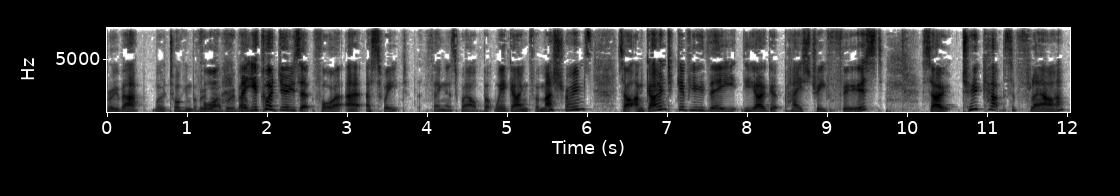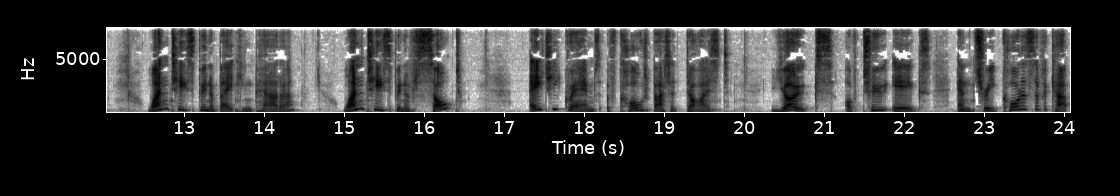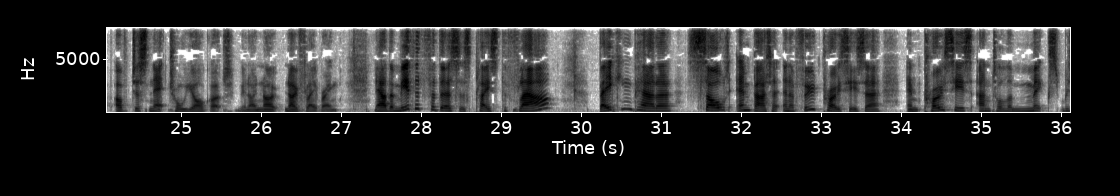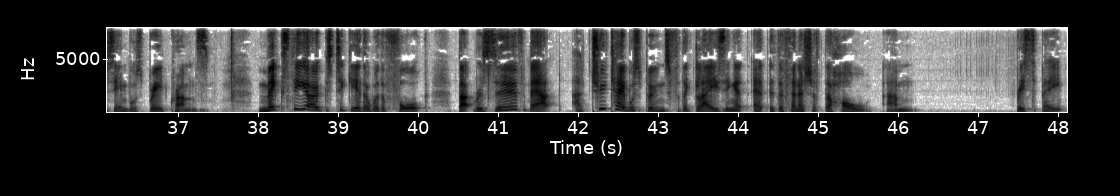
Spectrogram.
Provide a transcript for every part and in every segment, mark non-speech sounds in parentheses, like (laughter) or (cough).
rhubarb. We were talking before, Rhubarb, rhubarb. but you could use it for a, a sweet thing as well. But we're going for mushrooms. So I'm going to give you the the yogurt pastry first. So two cups of flour, one teaspoon of baking powder, one teaspoon of salt, 80 grams of cold butter diced, yolks of two eggs, and three quarters of a cup of just natural yogurt. You know, no no flavouring. Now the method for this is place the flour, baking powder, salt, and butter in a food processor and process until the mix resembles breadcrumbs. Mix the yolks together with a fork, but reserve about uh, two tablespoons for the glazing at, at the finish of the whole um, recipe.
